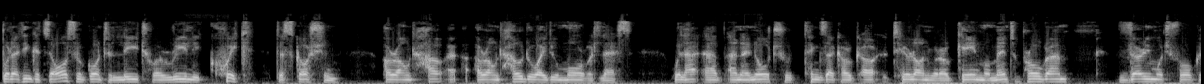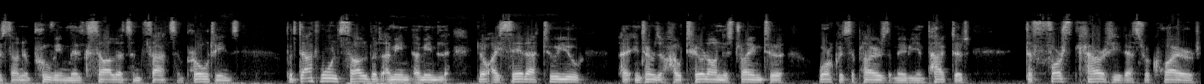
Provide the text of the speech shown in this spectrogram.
But I think it's also going to lead to a really quick discussion around how uh, around how do I do more with less. Well, and I know through things like our, our Tirlán with our Gain Momentum program, very much focused on improving milk solids and fats and proteins. But that won't solve it. I mean, I mean, you know, I say that to you uh, in terms of how Tirlán is trying to work with suppliers that may be impacted, the first clarity that's required,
